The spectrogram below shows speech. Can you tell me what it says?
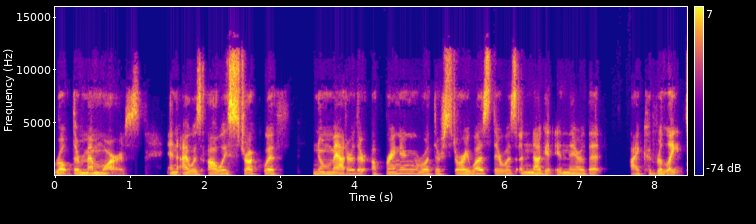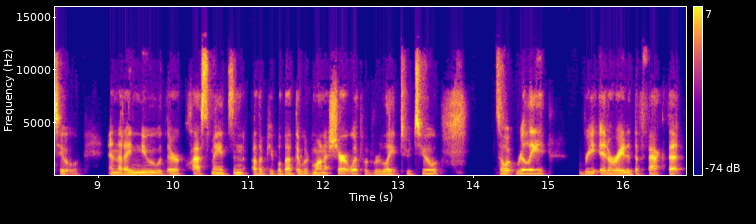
wrote their memoirs. And I was always struck with no matter their upbringing or what their story was, there was a nugget in there that I could relate to, and that I knew their classmates and other people that they would want to share it with would relate to too. So it really reiterated the fact that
